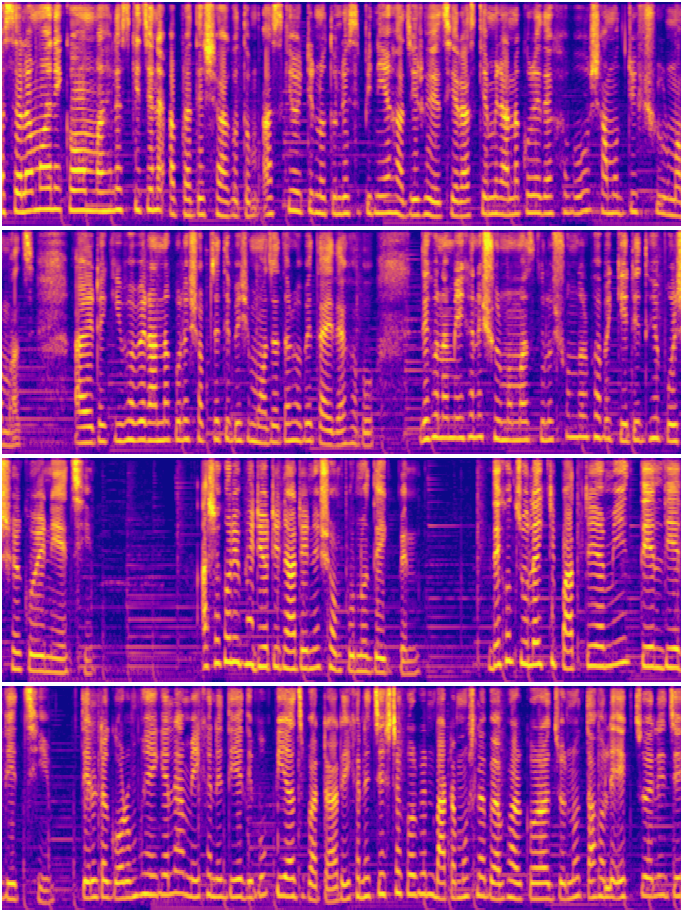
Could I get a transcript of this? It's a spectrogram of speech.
আসসালামু আলাইকুম, মাহিলাস কিচেনে আপনাদের স্বাগতম। আজকেও একটি নতুন রেসিপি নিয়ে হাজির হয়েছি আর আজকে আমি রান্না করে দেখাবো সামুদ্রিক সুরমা মাছ। আর এটা কীভাবে রান্না করলে সবচেয়ে বেশি মজাদার হবে তাই দেখাবো। দেখুন, আমি এখানে সুরমা মাছগুলো সুন্দরভাবে কেটে ধুয়ে পরিষ্কার করে নিয়েছি। আশা করি ভিডিওটি না টেনে সম্পূর্ণ দেখবেন। দেখুন চুলা একটি পাত্রে আমি তেল দিয়ে দিচ্ছি। তেলটা গরম হয়ে গেলে আমি এখানে দিয়ে দিব পেঁয়াজ বাটা। আর এখানে চেষ্টা করবেন বাটা মশলা ব্যবহার করার জন্য, তাহলে অ্যাকচুয়ালি যে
